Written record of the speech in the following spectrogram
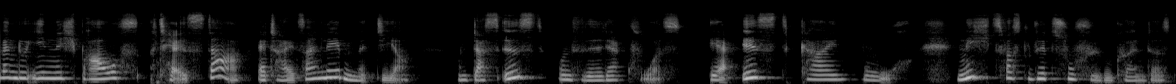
wenn du ihn nicht brauchst. Der ist da. Er teilt sein Leben mit dir. Und das ist und will der Kurs. Er ist kein Buch. Nichts, was du dir zufügen könntest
